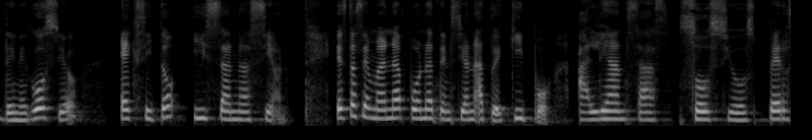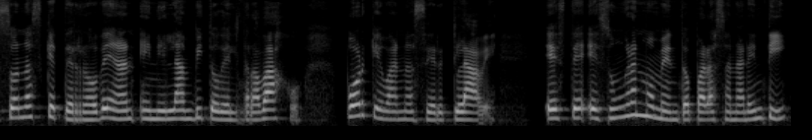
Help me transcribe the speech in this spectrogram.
de negocio, éxito y sanación. Esta semana pon atención a tu equipo, alianzas, socios, personas que te rodean en el ámbito del trabajo, porque van a ser clave. Este es un gran momento para sanar en ti,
